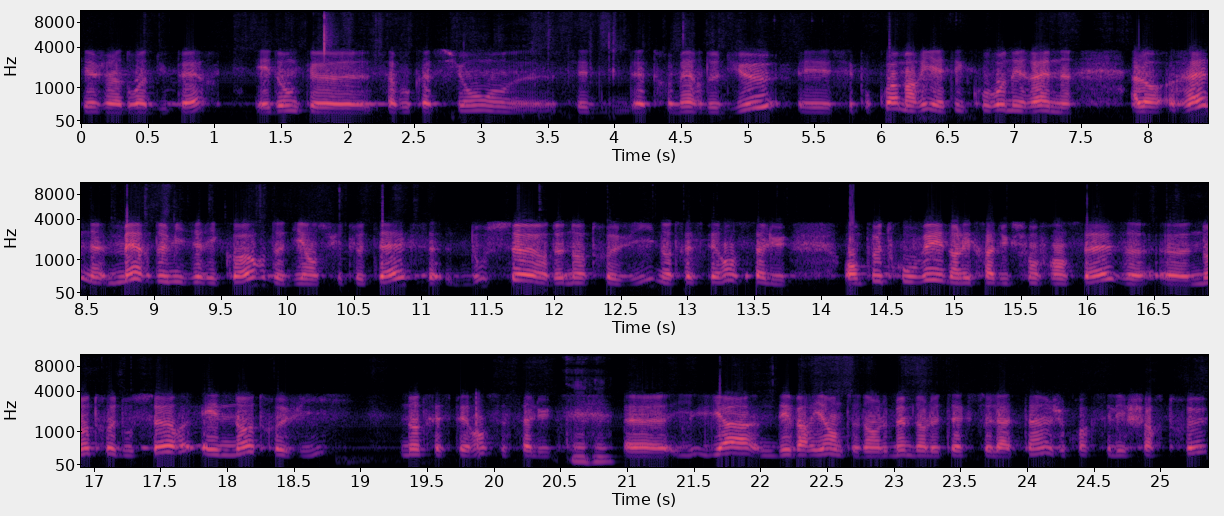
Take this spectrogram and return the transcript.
siège à la droite du Père. Et donc, euh, sa vocation, euh, c'est d'être mère de Dieu, et c'est pourquoi Marie a été couronnée reine. Alors, reine, mère de miséricorde, dit ensuite le texte, douceur de notre vie, notre espérance, salut. On peut trouver dans les traductions françaises euh, notre douceur et notre vie, notre espérance, salut. Mhm. il y a des variantes, dans le, même dans le texte latin, je crois que c'est les chartreux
